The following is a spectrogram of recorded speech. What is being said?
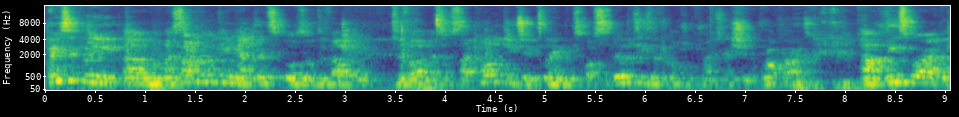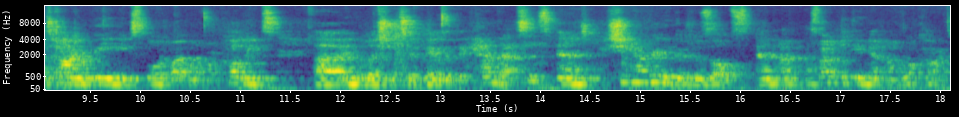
basically, um, I started looking at principles of development, developmental psychology to explain these possibilities of cultural transmission of rock art. Um, these were at the time being explored by one of our colleagues uh, in relation to Paleolithic hand axes, and she had really good results. And I, I started looking at my rock art,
